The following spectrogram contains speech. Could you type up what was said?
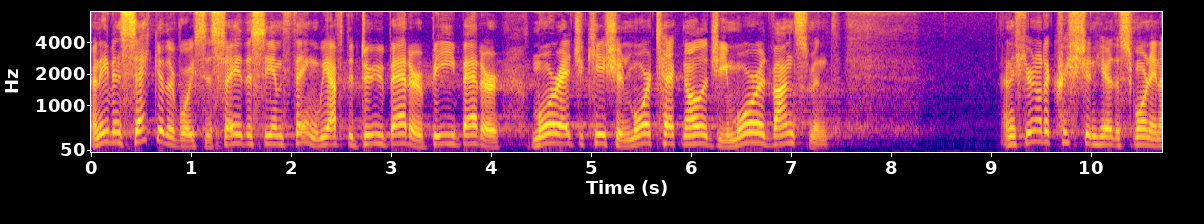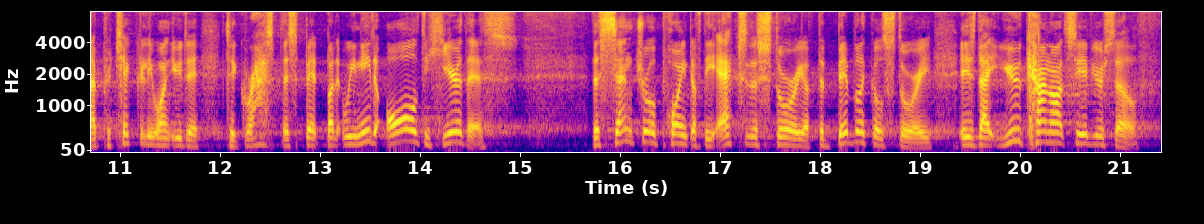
And even secular voices say the same thing. We have to do better, be better, more education, more technology, more advancement. And if you're not a Christian here this morning, I particularly want you to, to grasp this bit, but we need all to hear this. The central point of the Exodus story, of the biblical story, is that you cannot save yourself.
